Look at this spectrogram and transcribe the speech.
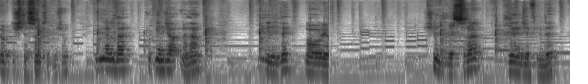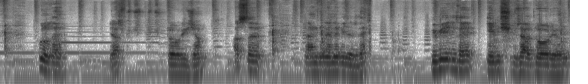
3-4 diş de sarımsak yapacağım. Bunları da çok ince atmadan bir de doğruyorum. Şimdi de sıra zencefilde. Bunu da biraz küçük küçük doğrayacağım. Aslında rendelenebilir de. Biberi de geniş güzel doğruyorum.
